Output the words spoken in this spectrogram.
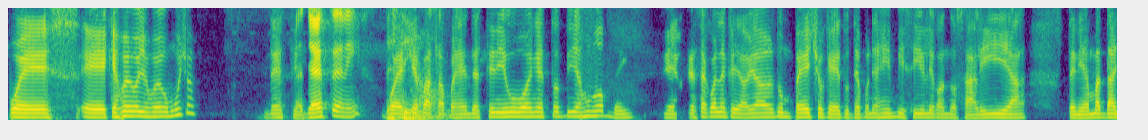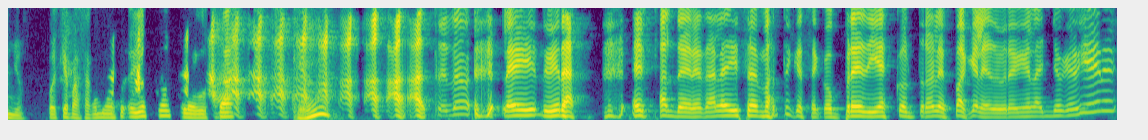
Pues, eh, ¿qué juego yo juego mucho? Destiny. Destiny. Pues, ¿qué pasa? Pues en Destiny hubo en estos días un update. Eh, ¿Ustedes se acuerdan que yo había hablado de un pecho que tú te ponías invisible cuando salía, tenía más daño? Pues, ¿qué pasa? Como ellos son les gusta... Le- mira, el pandereta le dice al Mati que se compre 10 controles para que le duren el año que viene.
